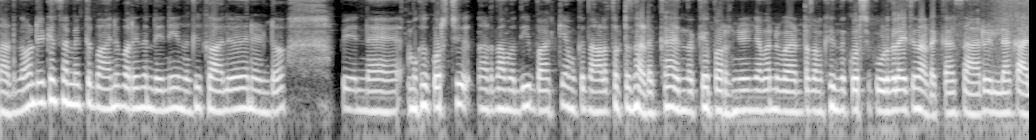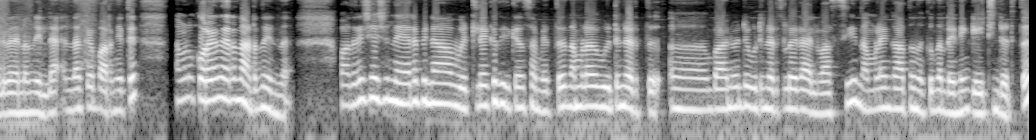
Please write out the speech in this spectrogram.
നടന്നുകൊണ്ടിരിക്കുന്ന സമയത്ത് ബാനു പറയുന്നുണ്ട് ഇനി നിങ്ങൾക്ക് കാലുവേദന ഉണ്ടോ? പിന്നെ നമുക്ക് കുറച്ച് നടന്നാൽ മതി ബാക്കി നമുക്ക് നാളെ തൊട്ട് നടക്കാം എന്നൊക്കെ പറഞ്ഞു. ഞാൻ പറഞ്ഞു വേണ്ട നമുക്ക് ഇന്ന് കുറച്ച് കൂടുതലായിട്ട് നടക്കാം. സാരമില്ല കാലുവേദന ഒന്നും ഇല്ല എന്നൊക്കെ പറഞ്ഞിട്ട് നമ്മൾ കുറേ നേരം നടന്നു ഇന്ന്. അപ്പോൾ അതിനുശേഷം നേരെ പിന്നെ ആ വീട്ടിലേക്ക് തിരിക്കുന്ന സമയത്ത് നമ്മളെ വീട്ടിന്റെ അടുത്ത് ബാനുവിന്റെ വീട്ടിന്റെ അടുത്തുള്ള ഒരു അയൽവാസി നമ്മളെയും കാത്ത് നിൽക്കുന്നുണ്ട് ഇനിയും ഗേറ്റിന്റെ അടുത്ത്.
